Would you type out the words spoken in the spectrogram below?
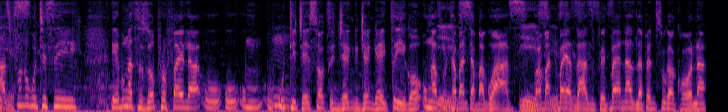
Asifuna ukuthi si ebungathi zo profiler u u DJ njenge njengeciko Yes. abantu abakwazi. Ngoba bayazazi mfethu bayanazi lapha enisuka khona.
